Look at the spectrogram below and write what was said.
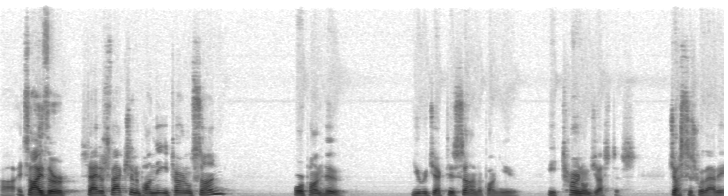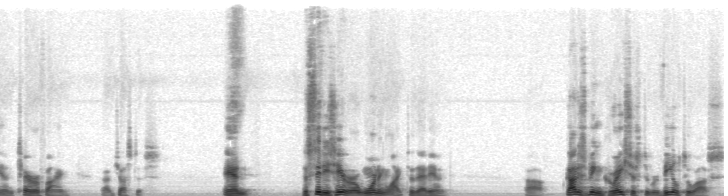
Uh, it's either satisfaction upon the eternal Son or upon who? You reject His Son upon you. Eternal justice. Justice without end. Terrifying uh, justice. And the cities here are a warning light to that end. Uh, God is being gracious to reveal to us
